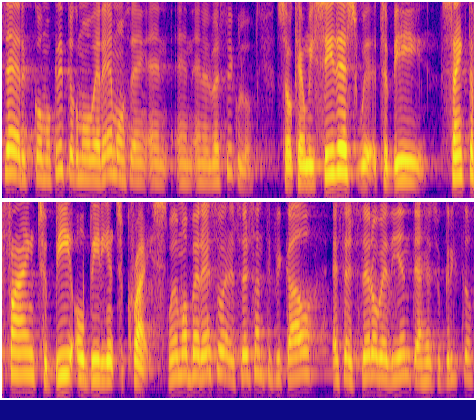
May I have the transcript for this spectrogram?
ser como Cristo, como veremos en- en- en el versículo. So, can we see this? To be sanctifying, to be obedient to Christ. Podemos ver eso, el ser santificado es el ser obediente a Jesucristo,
